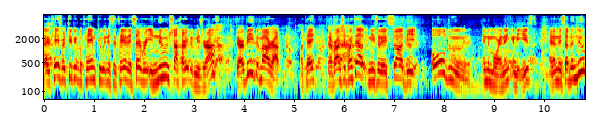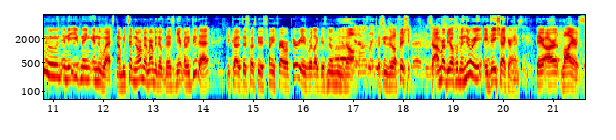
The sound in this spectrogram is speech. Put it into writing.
A case where two people came to witness a case, and they said, "Inu shacharit b'mizrach, v'arbi b'marav." Okay. Now Rashi points out it means that they saw the old moon in the morning in the east, and then they saw the new moon in the evening in the west. Now we said normally, remember that they can't really do that because there's supposed to be this 24 hour period where like there's no moon at all. So it seems a little fishy. So I'm Rabbi Yochanan ben Nuri, a day shekerhen. They are liars.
